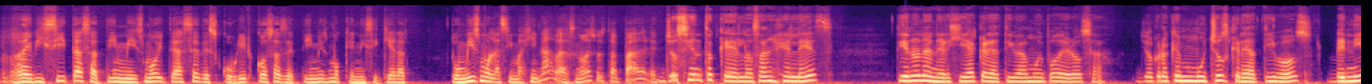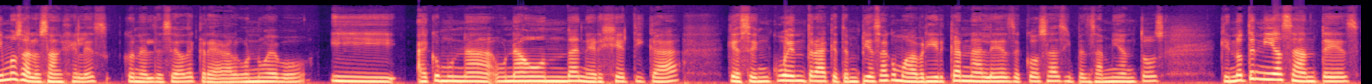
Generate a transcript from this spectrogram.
revisitas a ti mismo y te hace descubrir cosas de ti mismo que ni siquiera tú mismo las imaginabas, ¿no? Eso está padre. Yo siento que Los Ángeles tiene una energía creativa muy poderosa. Yo creo que muchos creativos venimos a Los Ángeles con el deseo de crear algo nuevo y hay como una, una onda energética que se encuentra, que te empieza como a abrir canales de cosas y pensamientos que no tenías antes,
